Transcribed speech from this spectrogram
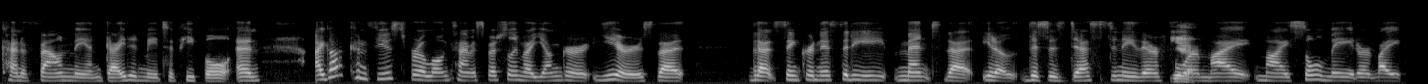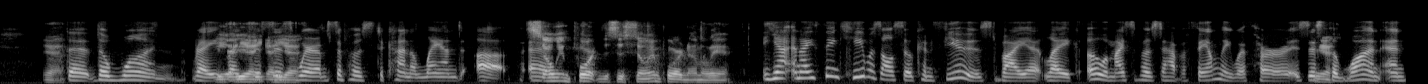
kind of found me and guided me to people. And I got confused for a long time, especially in my younger years, that that synchronicity meant that you know this is destiny therefore Yeah. my my soulmate or my Yeah. the the one right Yeah, like this is where i'm supposed to kind of land up So important. This is so important, Amelia. yeah and i think he was also confused by it like oh am i supposed to have a family with her is this the one and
